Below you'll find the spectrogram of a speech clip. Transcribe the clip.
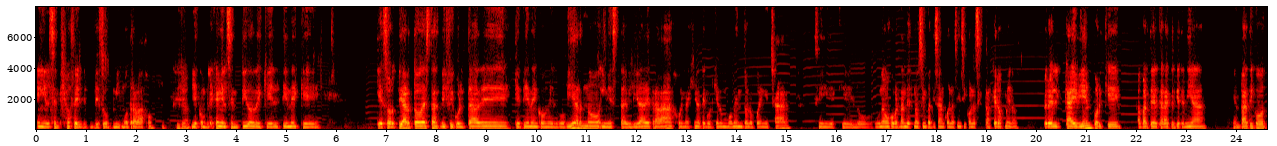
en el sentido de, de su mismo trabajo, ya. y es compleja en el sentido de que él tiene que, que sortear todas estas dificultades que tienen con el gobierno, inestabilidad de trabajo, imagínate, cualquier momento lo pueden echar, si es que los nuevos gobernantes no simpatizaban con la ciencia y con los extranjeros menos, pero él cae bien porque, aparte del carácter que tenía empático,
